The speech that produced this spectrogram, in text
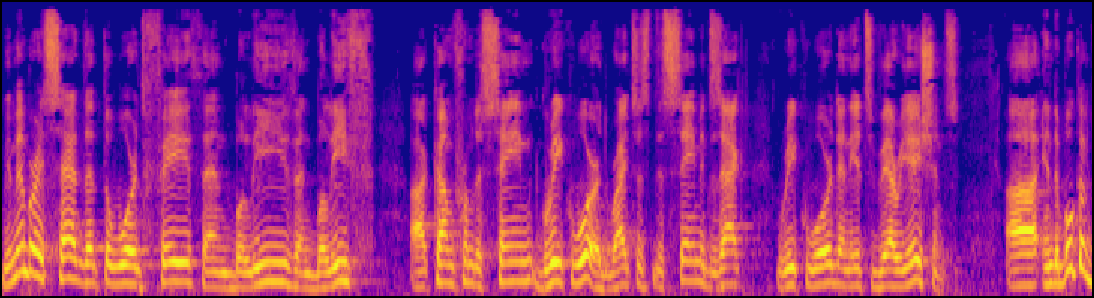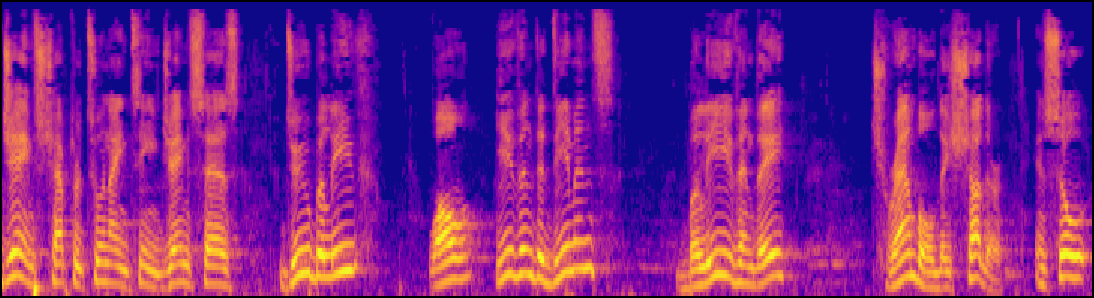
Remember, I said that the word faith and believe and belief uh, come from the same Greek word, right? It's the same exact Greek word and its variations. Uh, in the book of James, chapter 219, James says, Do you believe? Well, even the demons believe and they tremble, they shudder. And so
